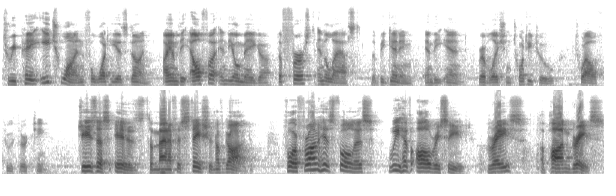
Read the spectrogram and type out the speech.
to repay each one for what he has done. I am the Alpha and the Omega, the first and the last, the beginning and the end. Revelation 22, 12 through 13. Jesus is the manifestation of God. For from his fullness we have all received grace upon grace.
